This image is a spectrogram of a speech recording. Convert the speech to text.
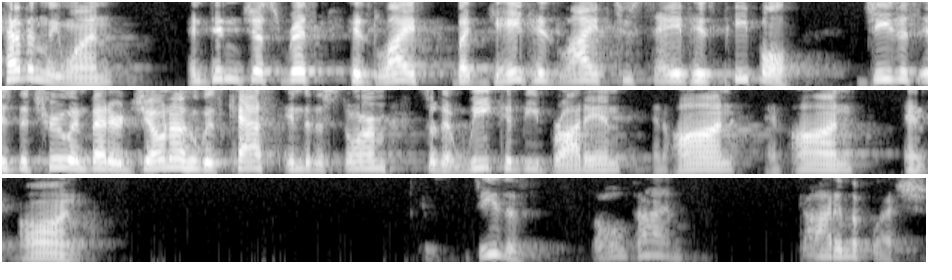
heavenly one and didn't just risk his life, but gave his life to save his people. Jesus is the true and better Jonah who was cast into the storm so that we could be brought in and on and on and on. Jesus the whole time, God in the flesh.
